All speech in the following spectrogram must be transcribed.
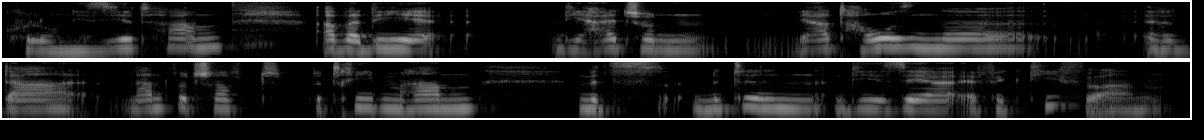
kolonisiert haben, aber die, die halt schon Jahrtausende äh, da Landwirtschaft betrieben haben mit Mitteln, die sehr effektiv waren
